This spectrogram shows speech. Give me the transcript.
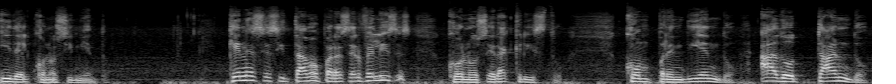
y del conocimiento. ¿Qué necesitamos para ser felices? Conocer a Cristo, comprendiendo, adoptando,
